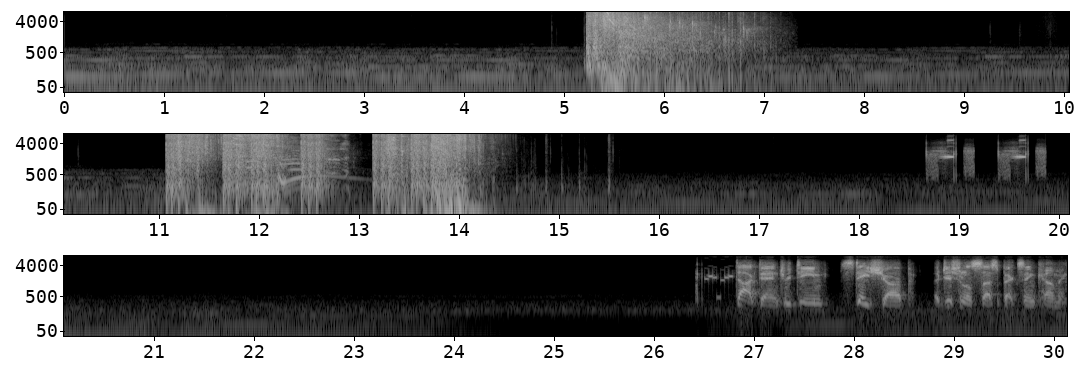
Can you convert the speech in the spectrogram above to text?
TOC to entry team. Stay sharp. Additional suspects incoming.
